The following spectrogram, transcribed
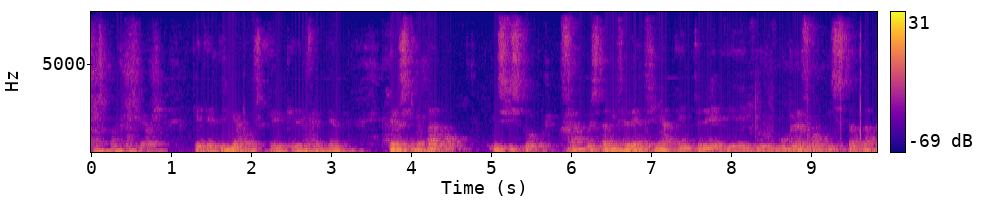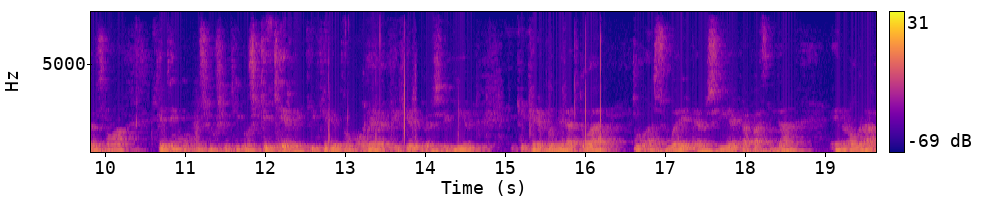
das profesións que tendríamos que, que defender. Pero, sin embargo, insisto, fago esta diferencia entre eh, un reformista, unha persoa que ten os objetivos que quere, que quere promover, que quere perseguir, que quere poner a toda, toda a súa enerxía e capacidade en lograr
